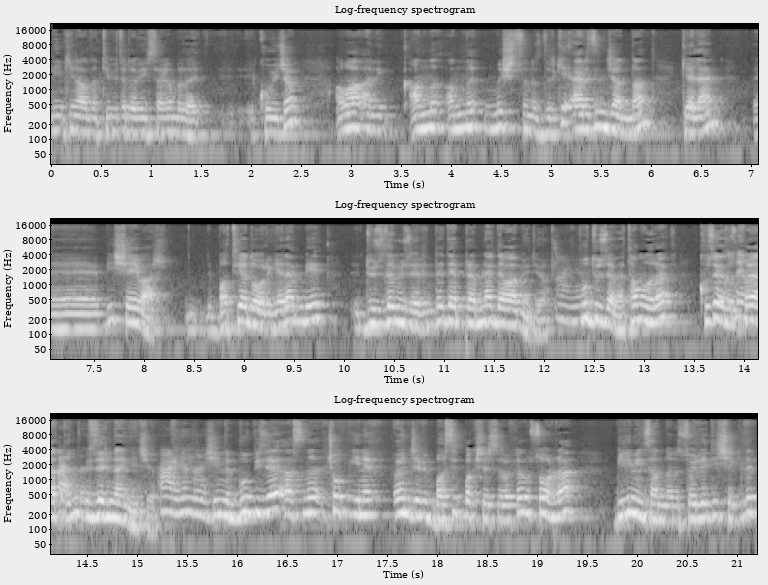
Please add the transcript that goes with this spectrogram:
linkini aldım Twitter'da ve Instagram'da da koyacağım. Ama hani anla, anlamışsınızdır ki Erzincan'dan gelen e, bir şey var. Batıya doğru gelen bir düzlem üzerinde depremler devam ediyor. Aynen. Bu düzleme tam olarak Kuzey Anadolu Kuzey hattı. üzerinden geçiyor. Aynen öyle. Şimdi bu bize aslında çok yine önce bir basit bakış açısıyla bakalım sonra bilim insanlarının söylediği şekilde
